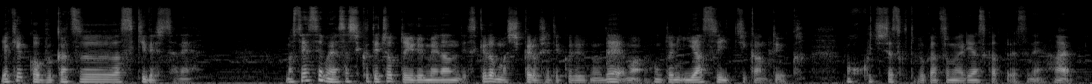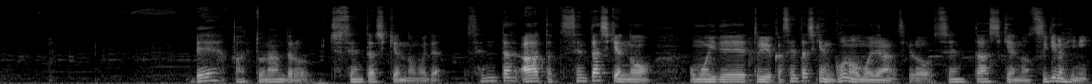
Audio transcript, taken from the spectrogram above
いや結構部活は好きでしたね。まあ、先生も優しくてちょっと緩めなんですけど、まあ、しっかり教えてくれるので、まあ、本当に居やすい時間というか、まあ、告知しやすくて部活もやりやすかったですね。はい。であとなんだろうセンター試験の思い出。センターああったセンター試験の思い出というかセンター試験後の思い出なんですけどセンター試験の次の日に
